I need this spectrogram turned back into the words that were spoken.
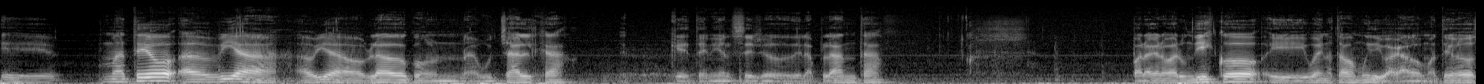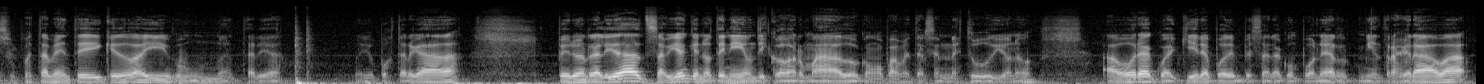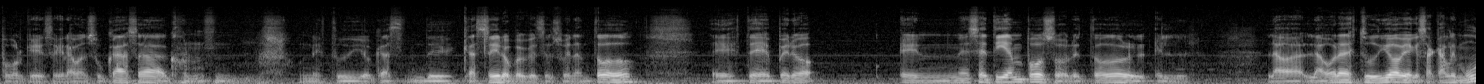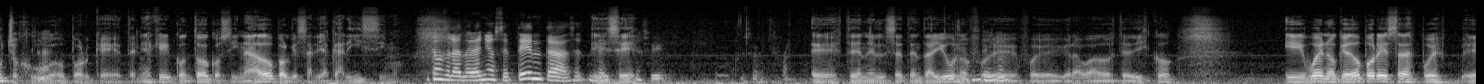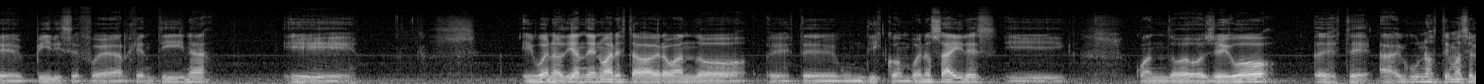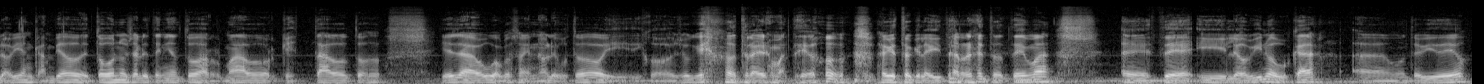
Eh, Mateo había, había hablado con Abuchalja, que tenía el sello de la planta, para grabar un disco y bueno, estaba muy divagado Mateo supuestamente y quedó ahí como una tarea medio postergada. Pero en realidad sabían que no tenía un disco armado como para meterse en un estudio, ¿no? Ahora cualquiera puede empezar a componer mientras graba, porque se graba en su casa con un estudio de casero, porque se suenan todos. Este, pero en ese tiempo, sobre todo el- la, la hora de estudio, había que sacarle mucho jugo, porque tenías que ir con todo cocinado, porque salía carísimo. Estamos hablando del año 70, Y sí, Sí, este, en el 71, Fue, 71. fue grabado este disco. Y bueno, quedó por esa, después eh, Piri se fue a Argentina y, y bueno, Diane de Noir estaba grabando este, un disco en Buenos Aires y cuando llegó, este, algunos temas se lo habían cambiado de tono, ya le tenían todo armado, orquestado, todo. Y ella hubo cosas que no le gustó y dijo, yo quiero traer a Mateo para que toque la guitarra en estos temas. Este, y lo vino a buscar a Montevideo.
